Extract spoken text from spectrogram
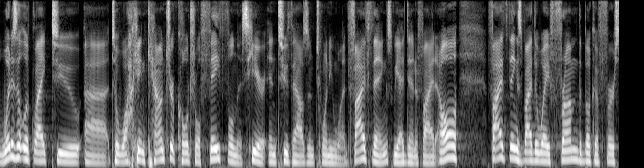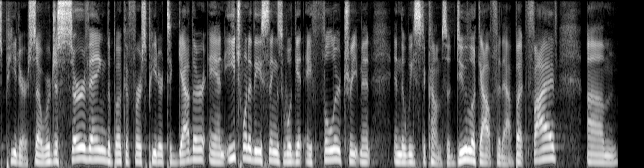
what does it look like to uh, to walk in countercultural faithfulness here in 2021? Five things we identified. All five things, by the way, from the book of First Peter. So we're just surveying the book of First Peter together, and each one of these things will get a fuller treatment in the weeks to come. So do look out for that. But five um,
